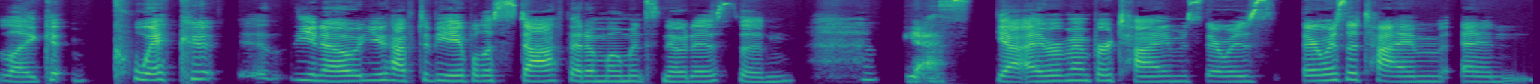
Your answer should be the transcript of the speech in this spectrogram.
like quick you know you have to be able to stop at a moment's notice and yes yeah i remember times there was there was a time and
